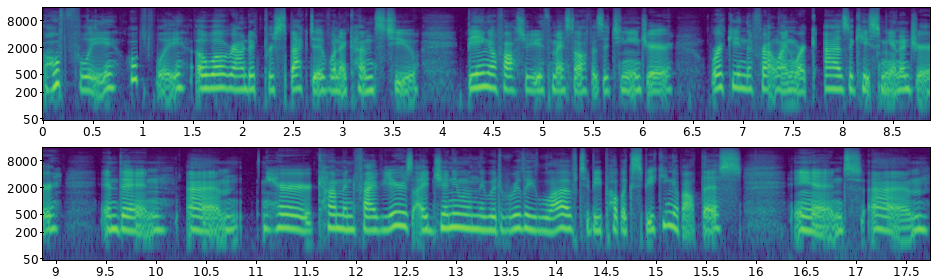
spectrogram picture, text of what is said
hopefully hopefully a well-rounded perspective when it comes to being a foster youth myself as a teenager working the frontline work as a case manager and then um, here come in five years i genuinely would really love to be public speaking about this and um,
